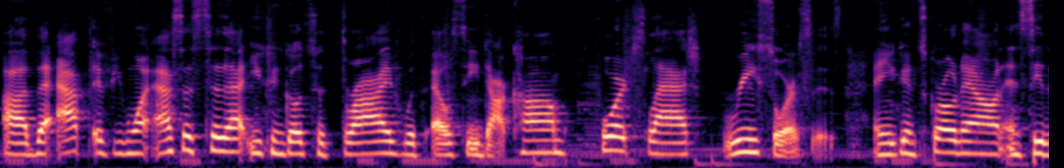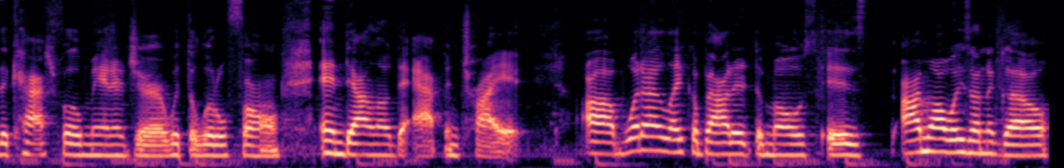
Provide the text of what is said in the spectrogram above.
uh, the app, if you want access to that, you can go to thrivewithlc.com forward slash resources. And you can scroll down and see the cash flow manager with the little phone and download the app and try it. Uh, what I like about it the most is I'm always on the go.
